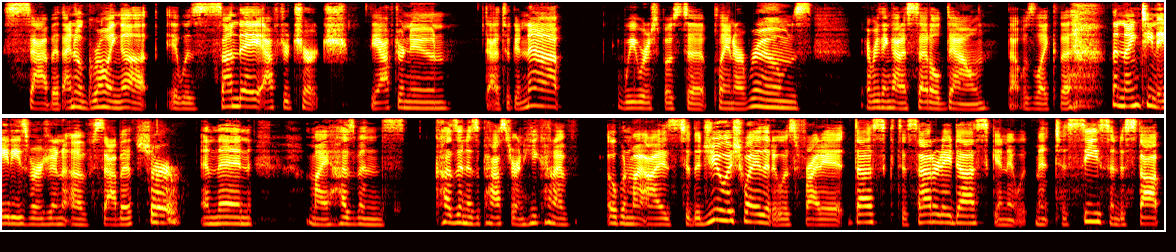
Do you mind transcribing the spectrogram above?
Sabbath, I know growing up, it was Sunday after church, the afternoon. Dad took a nap. We were supposed to play in our rooms. Everything kind of settled down. That was like the, the 1980s version of Sabbath. Sure. And then my husband's cousin is a pastor and he kind of opened my eyes to the Jewish way that it was Friday at dusk to Saturday dusk and it was meant to cease and to stop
